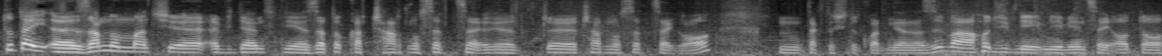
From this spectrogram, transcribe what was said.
Tutaj e, za mną macie ewidentnie Zatoka Czarnoserce, e, e, Czarnosercego, Mm, tak to się dokładnie nazywa. Chodzi w niej mniej więcej o to,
